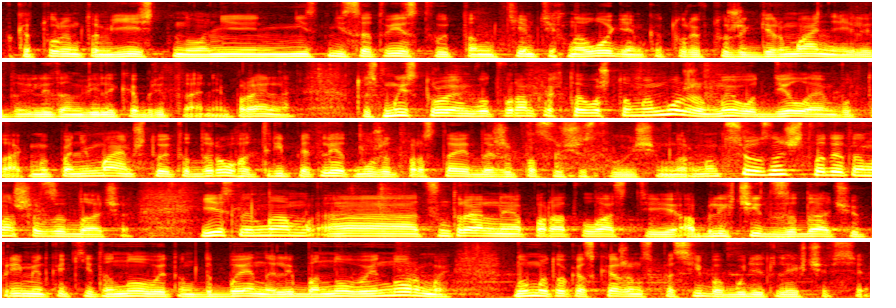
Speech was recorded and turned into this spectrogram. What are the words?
в которым там есть, но они не, не соответствуют там тем технологиям, которые в той же Германии или, или там Великобритании. Правильно? То есть мы строим вот в рамках того, что мы можем, мы вот делаем вот так. Мы понимаем, что эта дорога 3-5 лет может простоять даже по существующим нормам. Все, значит, вот это наша задача. Если нам э, центральный аппарат власти облегчит задачу примет какие-то новые там ДБН, либо новые нормы, ну мы только скажем спасибо, будет легче всем.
